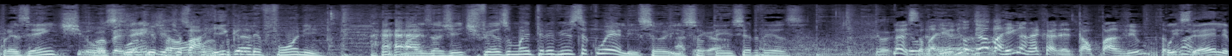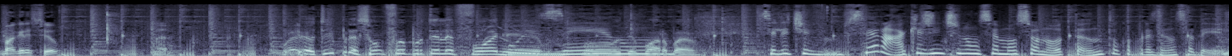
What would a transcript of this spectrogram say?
presente ou se presente? ele De por barriga? telefone. Mas a gente fez uma entrevista com ele, isso, isso eu tenho certeza. Não, essa barriga ele não tem uma barriga, né, cara? Ele tá o pavio. Tá Pois bem. é, ele emagreceu. Eu tenho a impressão que foi por telefone, Pois é, o de Borba. Se ele Será que a gente não se emocionou tanto com a presença dele?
